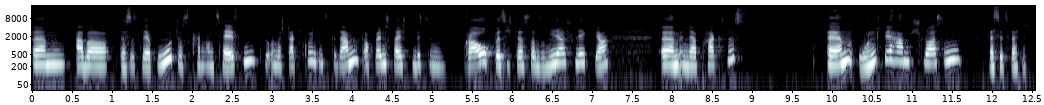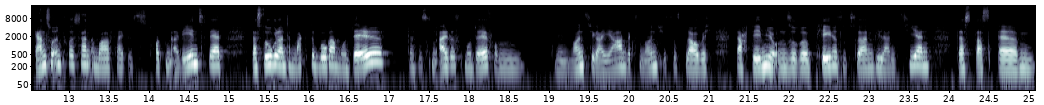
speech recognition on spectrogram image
Ähm, aber das ist sehr gut. Das kann uns helfen für unser Stadtgrün insgesamt, auch wenn es vielleicht ein bisschen braucht, bis sich das dann so niederschlägt. Ja ähm, in der Praxis. Ähm, und wir haben beschlossen, das ist jetzt vielleicht nicht ganz so interessant, aber vielleicht ist es trotzdem erwähnenswert, das sogenannte Magdeburger Modell, das ist ein altes Modell vom, von den 90er Jahren, 96 ist das, glaube ich, nachdem wir unsere Pläne sozusagen bilanzieren, dass das ähm,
